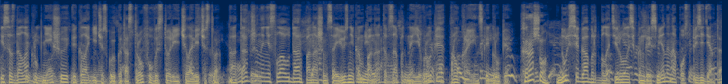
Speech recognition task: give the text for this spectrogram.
и создала крупнейшую экологическую катастрофу в истории человечества, а также нанесла удар по нашим союзникам по НАТО в Западной Европе проукраинской группе. Хорошо. Дульси Габбард баллотировалась в конгрессмены на пост президента.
